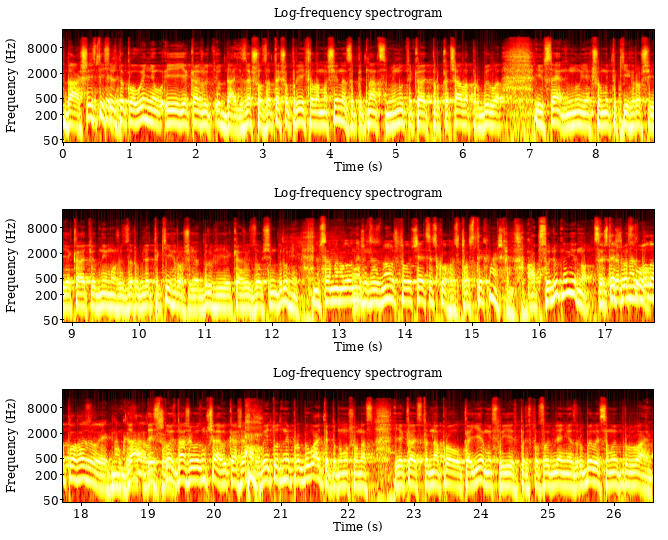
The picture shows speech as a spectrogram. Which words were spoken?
да, 6 тисяч тисяч. такого виняв, і як кажуть, отдай. За що? За те, що приїхала машина за 15 минут, яка прокачала, пробила і все. Ну, якщо ми такі гроші, як кажуть, одні можуть заробляти такі гроші, а другі, як кажуть, зовсім другі. Ну саме головне, що це знову ж виходить з кого? З простих мешканців. Абсолютно вірно. Це, Це ж те, що в нас слово. було по газу, як нам казали. Да, десь що- хтось навіть возмущає. Ви каже, «А ви тут не пробивайте, тому що у нас якась стальна проволока є, ми свої приспособлення зробили, саме пробиваємо.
